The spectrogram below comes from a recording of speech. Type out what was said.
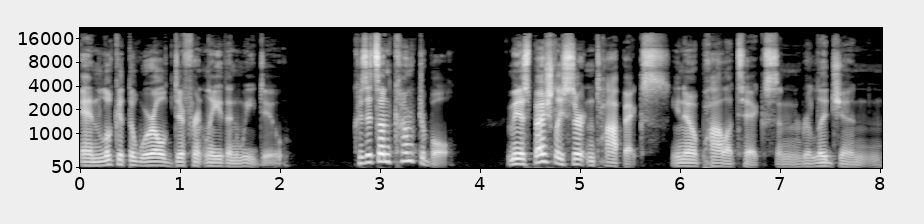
and look at the world differently than we do because it's uncomfortable. I mean, especially certain topics, you know, politics and religion,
